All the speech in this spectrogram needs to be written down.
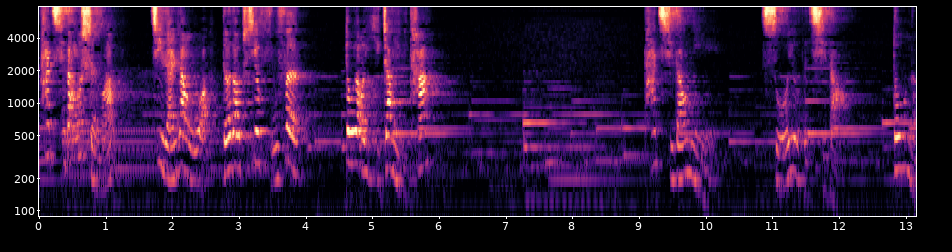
他祈祷了什么？既然让我得到这些福分，都要倚仗于他。他祈祷你，所有的祈祷都能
